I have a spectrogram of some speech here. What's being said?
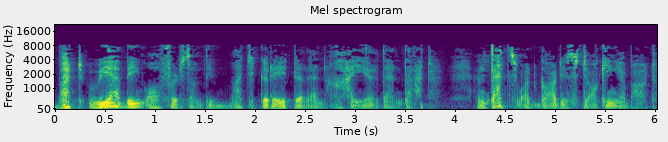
But we are being offered something much greater and higher than that. And that's what God is talking about.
